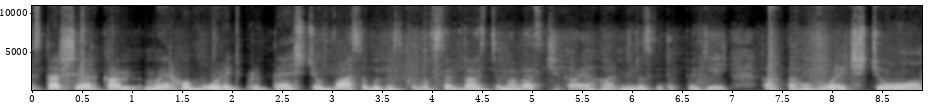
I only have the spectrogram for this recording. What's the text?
Старший аркан мир говорить про те, що у вас обов'язково все вдасться. На вас чекає гарний розвиток подій. Карта говорить, що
